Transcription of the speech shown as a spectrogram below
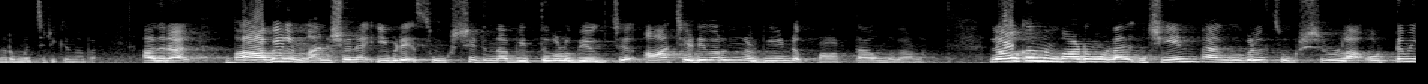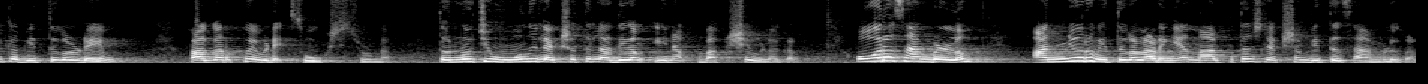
നിർമ്മിച്ചിരിക്കുന്നത്. അതിനാൽ ഭാവിയിൽ മനുഷ്യന് ഇവിടെ സൂക്ഷിച്ചിരുന്ന വിത്തുകൾ ഉപയോഗിച്ച് ആ ചെടിവർഗങ്ങൾ വീണ്ടും വളർത്താവുന്നതാണ്. ലോകമെമ്പാടുമുള്ള ജീൻ ബാങ്കുകൾ സൂക്ഷിച്ചിട്ടുള്ള ഒട്ടുമിക്ക വിത്തുകളുടെയും പകർപ്പ് ഇവിടെ സൂക്ഷിച്ചിട്ടുണ്ട്. തൊണ്ണൂറ്റി മൂന്ന് ലക്ഷത്തിലധികം ഇനം ഭക്ഷ്യവിളകൾ. ഓരോ സാമ്പിളിലും അഞ്ഞൂറ് വിത്തുകൾ അടങ്ങിയ നാൽപ്പത്തഞ്ച് ലക്ഷം വിത്ത് സാമ്പിളുകൾ.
